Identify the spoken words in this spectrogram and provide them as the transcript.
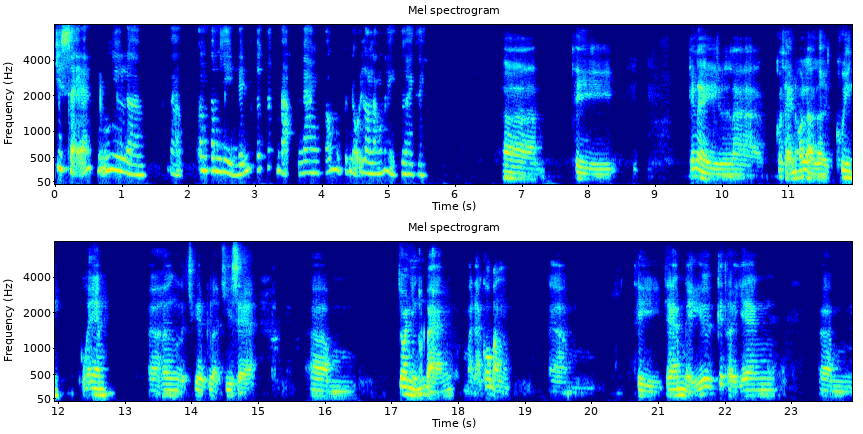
chia sẻ cũng như là à, quan tâm gì đến với các bạn đang có một cái nỗi lo lắng này thưa hai thầy? À, thì cái này là có thể nói là lời khuyên của em uh, hơn là cái lời chia sẻ. Um, cho những bạn mà đã có bằng um, thì theo em nghĩ cái thời gian um,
